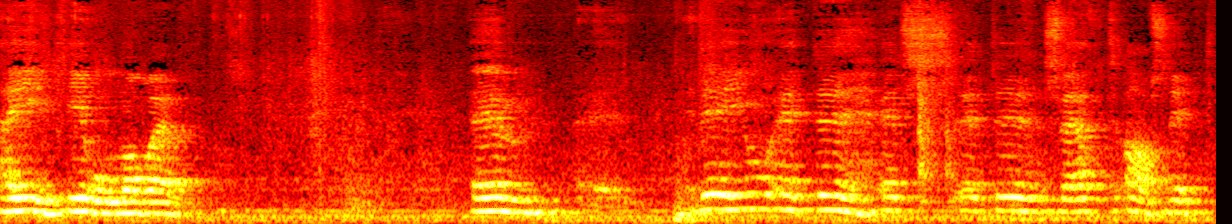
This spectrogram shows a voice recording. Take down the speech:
1 i Romerbrevet. Det er jo et, eh, et, et, eh, svært avsnitt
